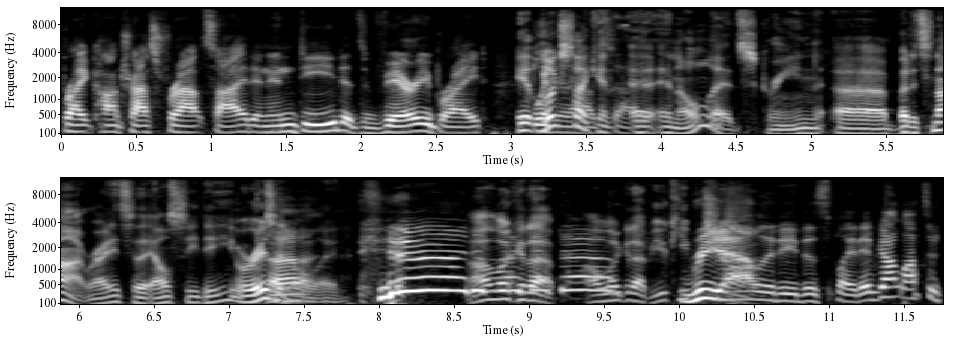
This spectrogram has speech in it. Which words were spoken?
bright contrast for outside. And indeed, it's very bright. It looks like an, an OLED screen, uh, but it's not, right? It's an LCD, or is it Uh, OLED? Yeah, I'll look it up. I'll look it up. You keep reality display. They've got lots of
